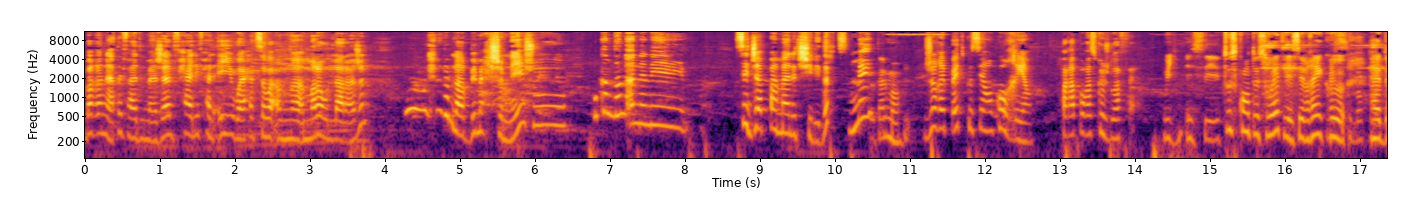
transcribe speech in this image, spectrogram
باغا نعطي في هذا المجال في حالي في حال أي واحد سواء مراه ولا راجل. والحمد لله ربي ما حشمنيش و... وكنظن أنني c'est déjà pas mal هادشي اللي درت. mais je répète que c'est encore rien par rapport à ce que je dois faire Oui, et c'est tout ce qu'on te souhaite et c'est vrai que هاد،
